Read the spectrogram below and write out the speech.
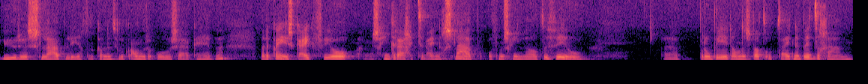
uren slaap ligt. Dat kan natuurlijk andere oorzaken hebben. Maar dan kan je eens kijken van joh, misschien krijg ik te weinig slaap of misschien wel te veel. Uh, probeer dan eens wat op tijd naar bed te gaan.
